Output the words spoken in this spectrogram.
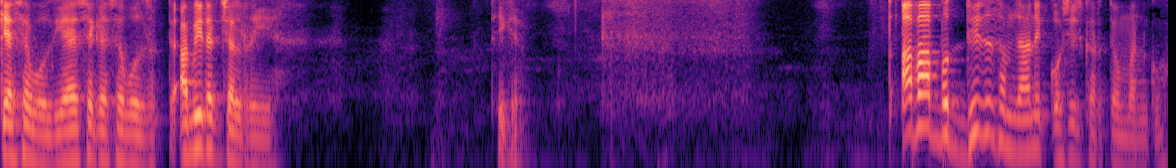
कैसे बोल दिया, ऐसे कैसे बोल सकते, अभी तक चल रही है। ठीक है। तो अब आप बुद्धि से समझाने की कोशिश करते हो मन को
